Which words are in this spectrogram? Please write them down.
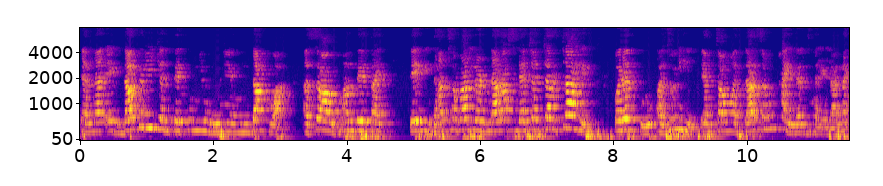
त्यांना एकदा तरी जनतेतून निवडून येऊन दाखवा असं आव्हान देत आहेत. ते विधानसभा लढणार असल्याच्या चर्चा आहेत परंतु अजूनही त्यांचा मतदारसंघ फायनल झालेला नाही.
